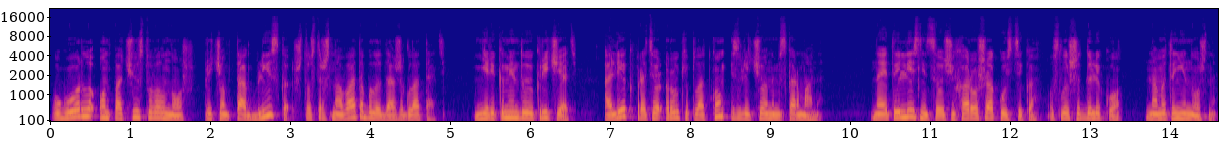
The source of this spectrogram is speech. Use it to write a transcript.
У горла он почувствовал нож, причем так близко, что страшновато было даже глотать. «Не рекомендую кричать». Олег протер руки платком, извлеченным из кармана. «На этой лестнице очень хорошая акустика, услышит далеко. Нам это не нужно.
